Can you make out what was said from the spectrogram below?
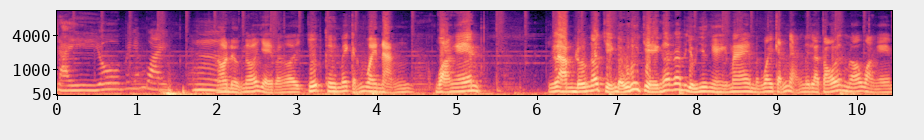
đầy vô mới dám quay. Ừ. thôi được nói vậy bạn ơi. Trước khi mấy cảnh quay nặng hoàng em làm được nói chuyện đủ thứ chuyện hết đó. Ví dụ như ngày mai mình quay cảnh nặng đi là tối hôm đó hoàng em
